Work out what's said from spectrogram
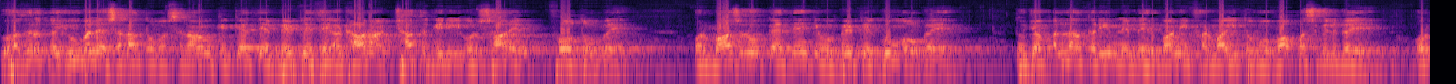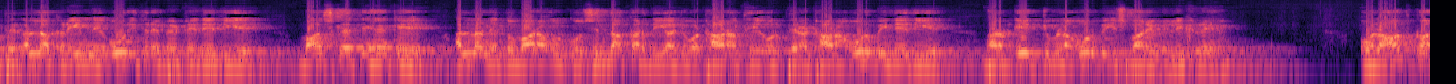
तो हज़रत अयूब सलाम के कहते हैं, बेटे थे अठारह, छत गिरी और सारे फोत हो गए। और बाज लोग कहते हैं कि वो बेटे गुम हो गए। तो जब अल्लाह करीम ने मेहरबानी फरमाई तो वो वापस मिल गए और फिर अल्लाह करीम ने और इतने बेटे दे दिए। बास कहते हैं कि अल्लाह ने दोबारा उनको ज़िंदा कर दिया जो अठारह थे और फिर अठारह और भी दे दिए। भर एक जुमला और भी इस बारे में लिख लें। औलाद का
